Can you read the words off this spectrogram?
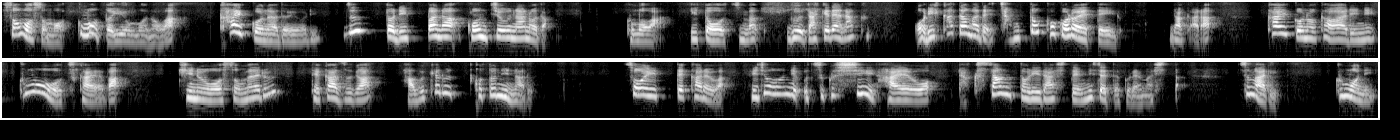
そもそも蜘蛛というものは蚕などよりずっと立派な昆虫なのだ。蜘蛛は糸をつまぐだけでなく折り方までちゃんと心得ている。だから蚕の代わりに雲を使えば絹を染める手数が省けることになる。そう言って彼は非常に美しいハエをたくさん取り出して見せてくれました。つまり雲に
